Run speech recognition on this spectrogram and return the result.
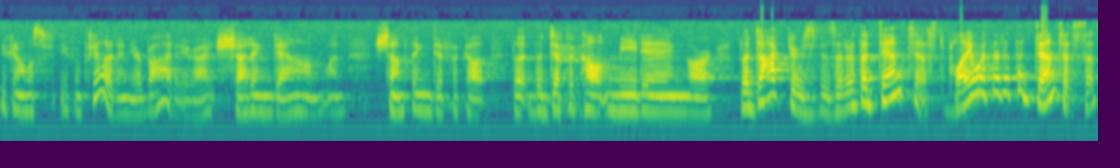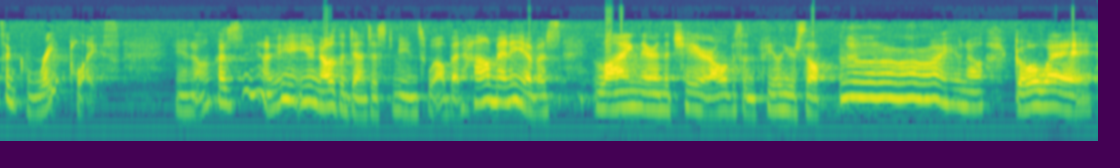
You can almost you can feel it in your body, right? Shutting down when something difficult, the, the difficult meeting or the doctor's visit or the dentist. Play with it at the dentist. That's a great place, you know, because you know you, you know the dentist means well. But how many of us lying there in the chair all of a sudden feel yourself, mm, you know, go away,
